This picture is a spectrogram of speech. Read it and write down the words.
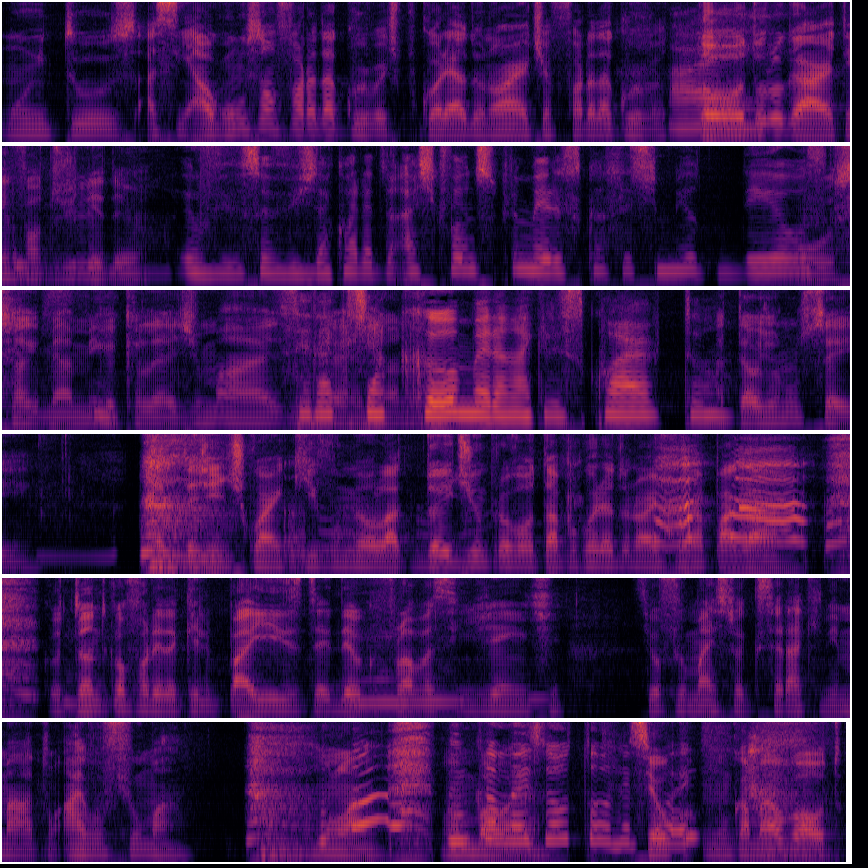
Muitos, assim, alguns são fora da curva. Tipo, Coreia do Norte é fora da curva. Ah, todo é? lugar tem foto de líder. Eu vi o seu vídeo da Coreia do Acho que foi um dos primeiros que eu assisti. Meu Deus. Moça, minha amiga que ela é demais. Será que tinha câmera naqueles quartos? Até hoje eu não sei. Deve ter gente com arquivo meu lá doidinho pra eu voltar pra Coreia do Norte pra me apagar. O tanto que eu falei daquele país, entendeu? Que eu falava assim, gente, se eu filmar isso aqui, será que me matam? Ah, eu vou filmar. Vamos lá. Nunca mais voltou depois. Se eu, nunca mais eu volto.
